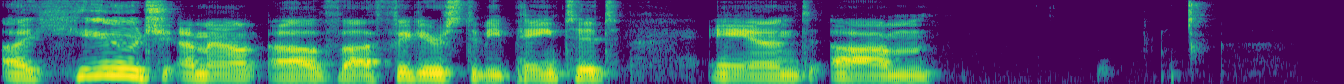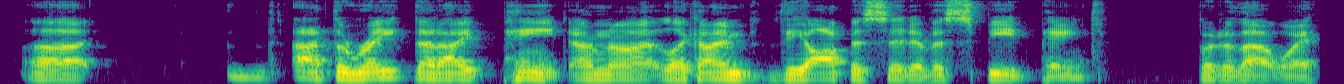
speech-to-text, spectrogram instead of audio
a huge amount of uh, figures to be painted and um, uh, at the rate that I paint, I'm not like I'm the opposite of a speed paint, put it that way.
